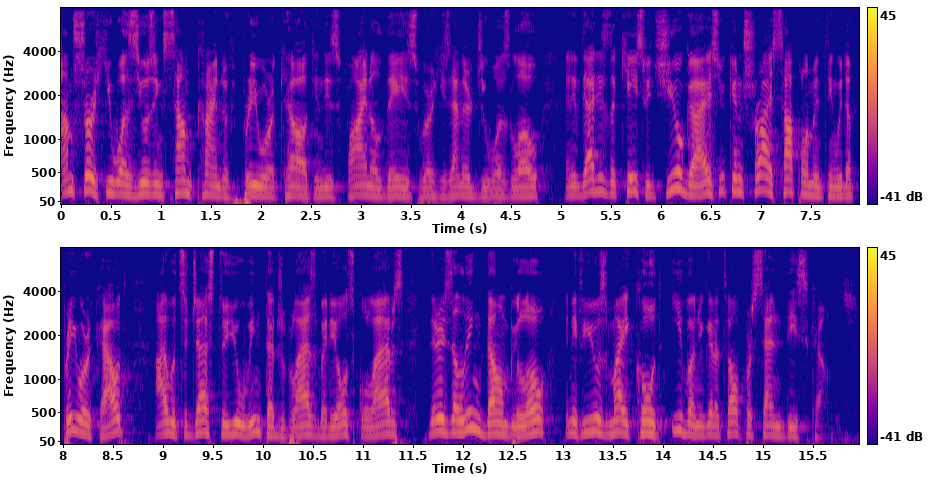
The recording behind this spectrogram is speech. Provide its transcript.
I'm sure he was using some kind of pre-workout in these final days where his energy was low and if that is the case with you guys, you can try supplementing with a pre-workout. I would suggest to you Vintage Blast by the Old School Labs. There is a link down below and if you use my code EVAN you get a 12% discount.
